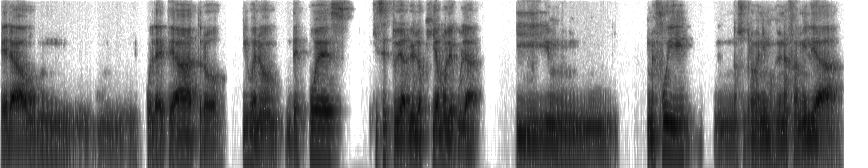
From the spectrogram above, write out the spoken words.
era una escuela de teatro y bueno, después quise estudiar biología molecular y mm, me fui, nosotros venimos de una familia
